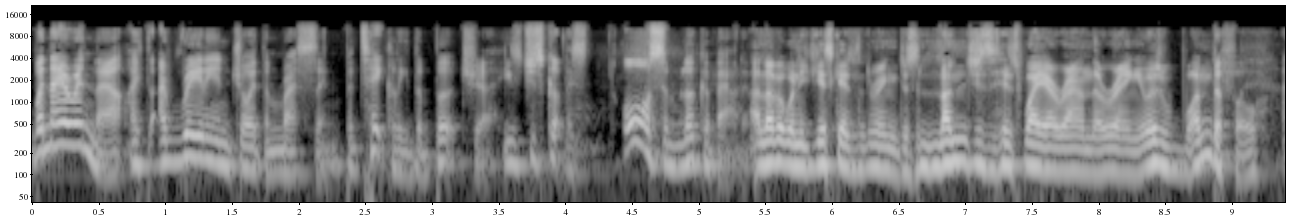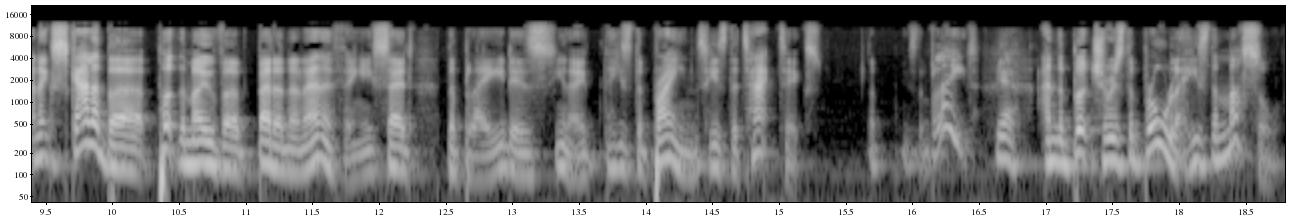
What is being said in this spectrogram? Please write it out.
when they were in there, I, I really enjoyed them wrestling, particularly the Butcher. He's just got this awesome look about him. I love it when he just gets in the ring, just lunges his way around the ring. It was wonderful. And Excalibur put them over better than anything. He said the Blade is, you know, he's the brains, he's the tactics, he's the Blade. Yeah. And the Butcher is the brawler, he's the muscle.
